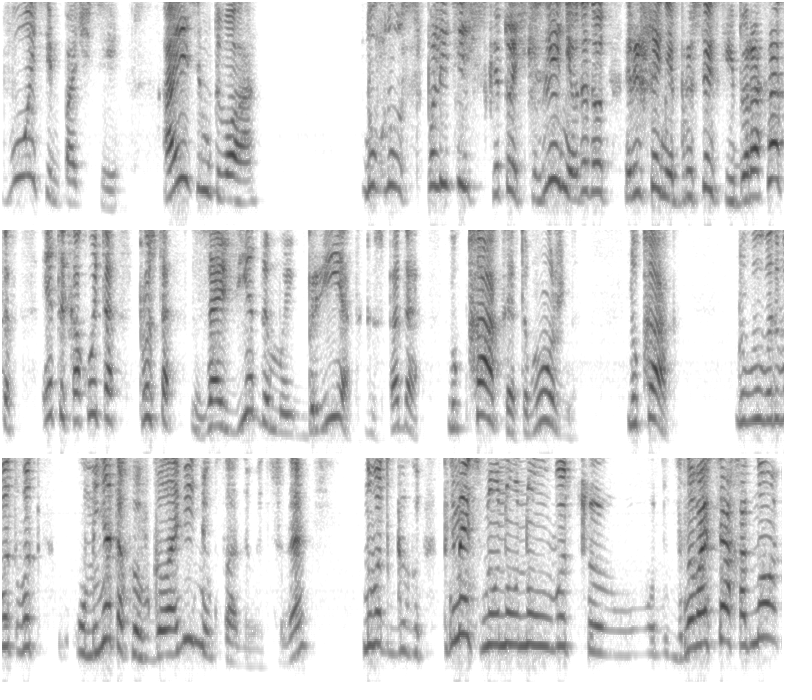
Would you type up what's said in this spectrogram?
восемь почти, а этим два ну, ну, с политической точки зрения, вот это вот решение брюссельских бюрократов, это какой-то просто заведомый бред, господа. Ну, как это можно? Ну, как? Ну, вот, вот, вот у меня такое в голове не укладывается, да? Ну, вот, понимаете, ну, ну, ну, вот в новостях одно,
